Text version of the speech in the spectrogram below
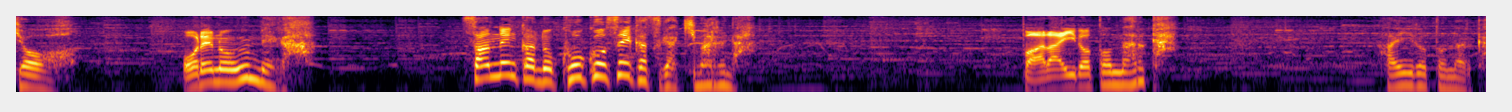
今日俺の運命が3年間の高校生活が決まるんだ。バラ色となるか。灰色となるか。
